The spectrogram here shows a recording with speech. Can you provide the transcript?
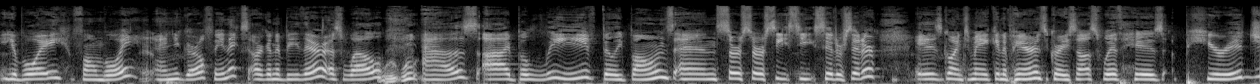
your boy phone boy and your girl phoenix are going to be there as well woot, woot. as i believe billy bones and sir sir seat seat sitter sitter is going to make an appearance grace us with his peerage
